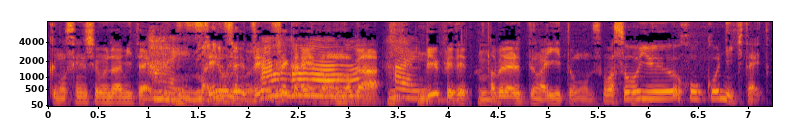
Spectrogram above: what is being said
クの選手村みたいに全,、全世界のものがビュッフェで食べられるっていうのがいいと思うんです。が、まあ、そういう方向に行きたいと。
